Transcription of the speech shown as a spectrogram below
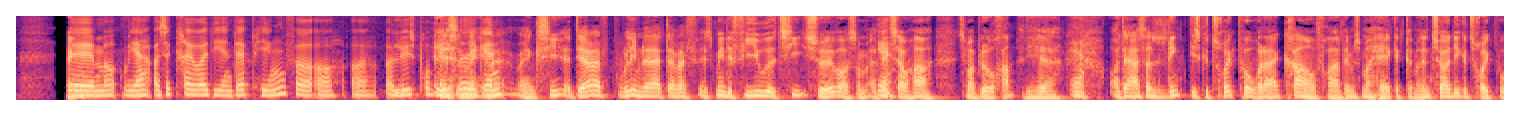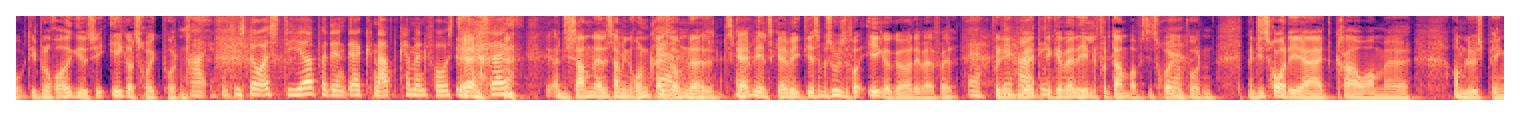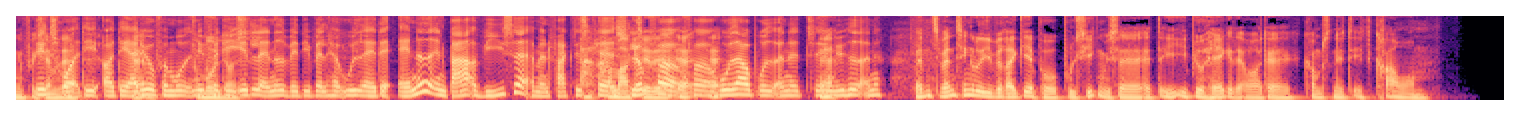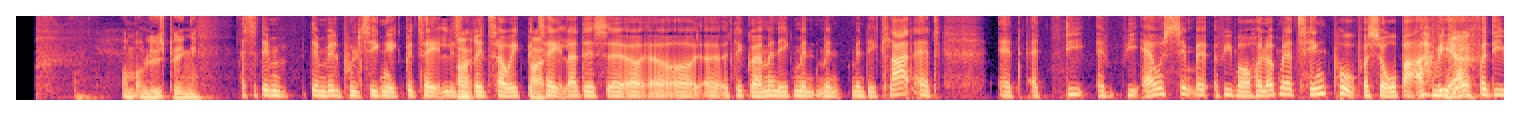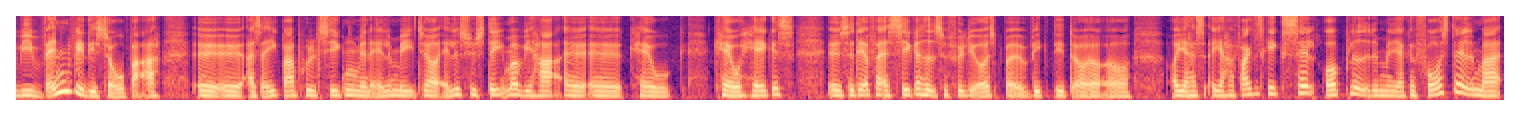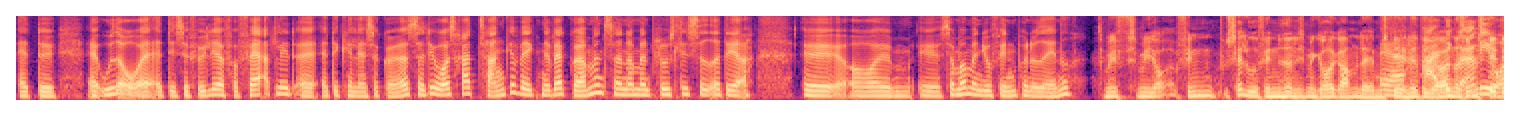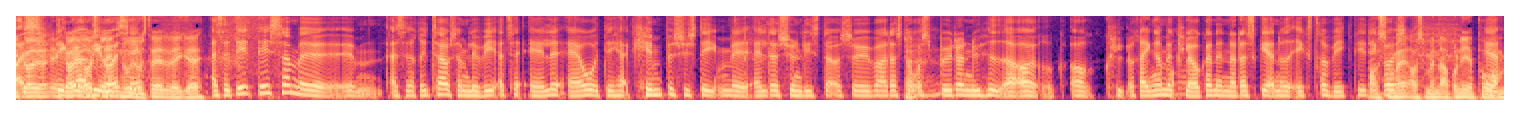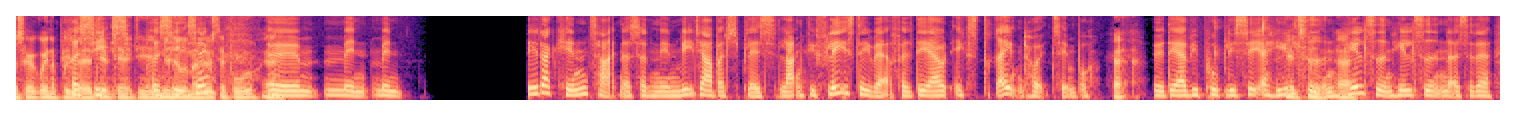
Øhm, ja, og så kræver de endda penge for at, at, at løse problemet altså, man, igen. Man, man kan sige, at det er, problemet er, at der var mindre 4 ud af 10 server, som ja. Ritzau har, som er blevet ramt af de her. Ja. Og der er så en link, de skal trykke på, hvor der er krav fra dem, som har hacket dem, og den tør de ikke at trykke på. De er blevet rådgivet til ikke at trykke på den. Nej, de står og stiger på den der knap, kan man forestille ja. sig. Ikke? og de samler alle sammen i en rundkreds ja. om det. Altså, skal vi eller skal vi ikke? De har så besluttet sig for ikke at gøre det i hvert fald. Ja, Fordi det, det, kan være, de. det kan være, det hele fordamper, hvis de trykker ja. på den. Men de tror, det er et krav om, øh, om løspenge, for eksempel. Det tror de, og det er ja. det jo formodentlig, formodentlig fordi også. et eller andet vil de vel have ud af det andet, end bare at vise, at man faktisk kan slukke for, ja, for ja. hovedafbryderne til ja. nyhederne. Hvordan, hvordan tænker du, I vil reagere på politikken, hvis øh, at I blev hacket, og der kom sådan et, et krav om, om, om løse penge? Altså dem, dem vil politikken ikke betale, ligesom Nej. Ritzau ikke betaler Nej. det, og, og, og, og det gør man ikke, men, men, men det er klart, at at, at, de, at vi er jo simpelthen, vi må holde op med at tænke på, hvor sårbare vi er, fordi vi er vanvittigt sårbare. Øh, øh, altså ikke bare politikken, men alle medier og alle systemer, vi har, øh, øh kan, jo, kan jo hackes. Øh, så derfor er sikkerhed selvfølgelig også vigtigt, og, og, og jeg, har, jeg har faktisk ikke selv oplevet det, men jeg kan forestille mig, at, øh, at udover at det selvfølgelig er forfærdeligt, at, at det kan lade sig gøre, så er det jo også ret tankevækkende. Hvad gør man så, når man pludselig sidder der Øh, og øhm, øh, så må man jo finde på noget andet. Som I, som I finde, selv ud at finde nyhederne, ligesom I gjorde i gamle dage, måske ja, nede på hjørnet. det gør vi jo også. Det gør, det gør, gør også vi lidt også, nu jo stadigvæk, ja. Altså det, det som øh, øh, altså Ritzau, som leverer til alle, er jo det her kæmpe system med alle der journalister og server, der står ja. og spytter nyheder og, og ringer med klokkerne, når der sker noget ekstra vigtigt. Og som man, og som man abonnerer på, ja. hvor man så kan gå ind og pille præcis, de, de, de præcis, nyheder, man har lyst til at bruge. Ja. Øh, men, men det, der kendetegner sådan en mediearbejdsplads, langt de fleste i hvert fald, det er jo et ekstremt højt tempo. Ja. Øh, det er, at vi publicerer hele, hele tiden. tiden ja. Hele tiden, hele tiden. Altså, der,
